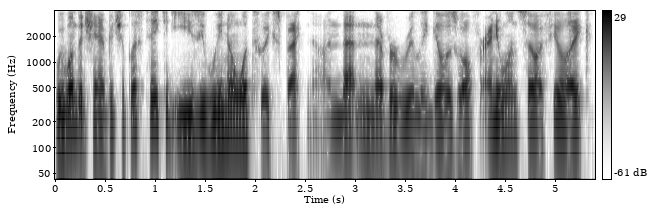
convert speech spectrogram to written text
we won the championship. Let's take it easy. We know what to expect now, and that never really goes well for anyone. So I feel like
